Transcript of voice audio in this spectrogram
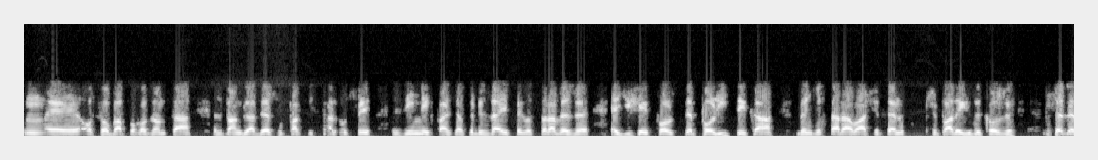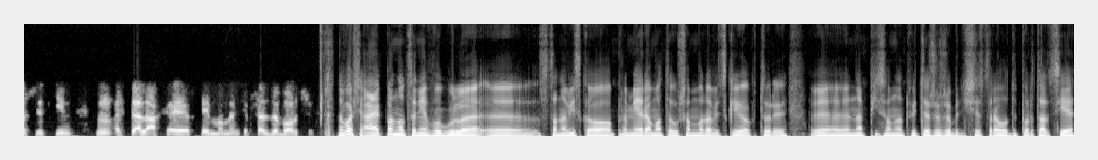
mm, e, osoba pochodząca z Bangladeszu, Pakistanu, czy z innych państw. Ja sobie zdaję z tego sprawę, że dzisiaj w Polsce polityka będzie starała się ten przypadek wykorzystać przede wszystkim w celach e, w tym momencie przedwyborczych. No właśnie, a jak pan ocenia w ogóle e, stanowisko premiera Mateusza Morawieckiego, który e, napisał na Twitterze, że będzie się starało deportację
